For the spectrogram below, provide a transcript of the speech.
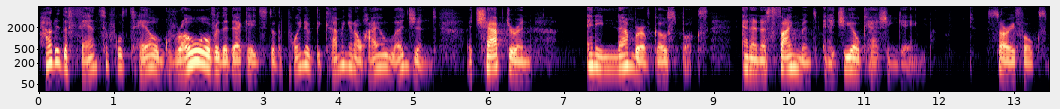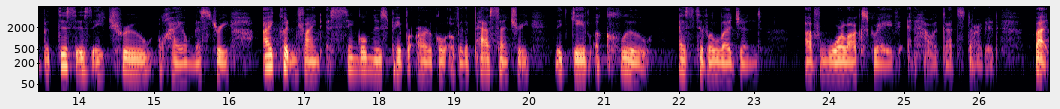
How did the fanciful tale grow over the decades to the point of becoming an Ohio legend, a chapter in any number of ghost books, and an assignment in a geocaching game? Sorry, folks, but this is a true Ohio mystery. I couldn't find a single newspaper article over the past century that gave a clue as to the legend of Warlock's grave and how it got started. But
